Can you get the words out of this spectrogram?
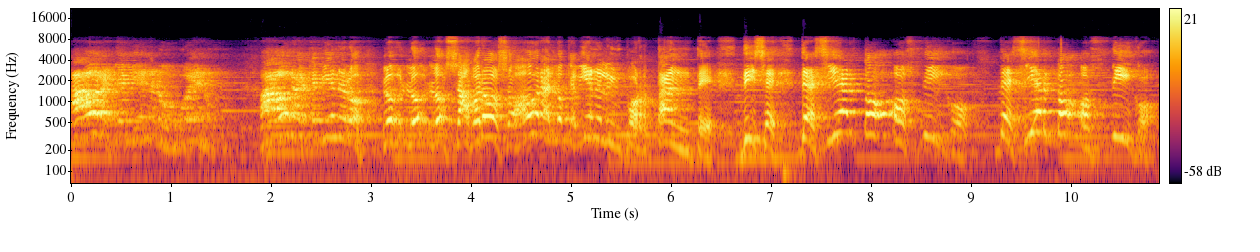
Ahora que viene lo bueno. Ahora que viene lo, lo, sabroso, ahora es lo que viene lo importante. Dice, de cierto os digo, de cierto os digo,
